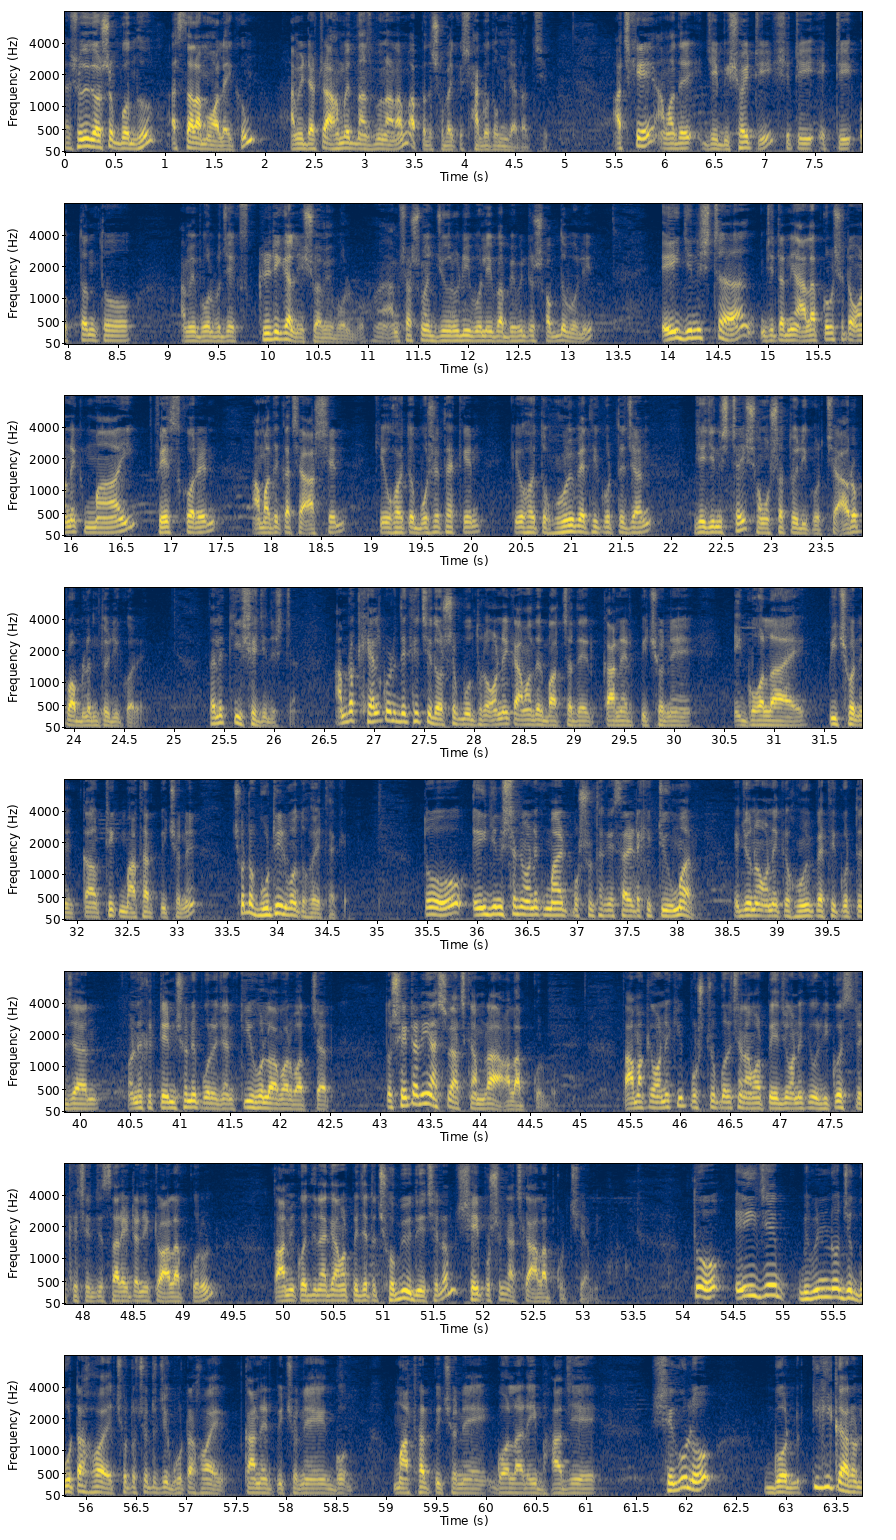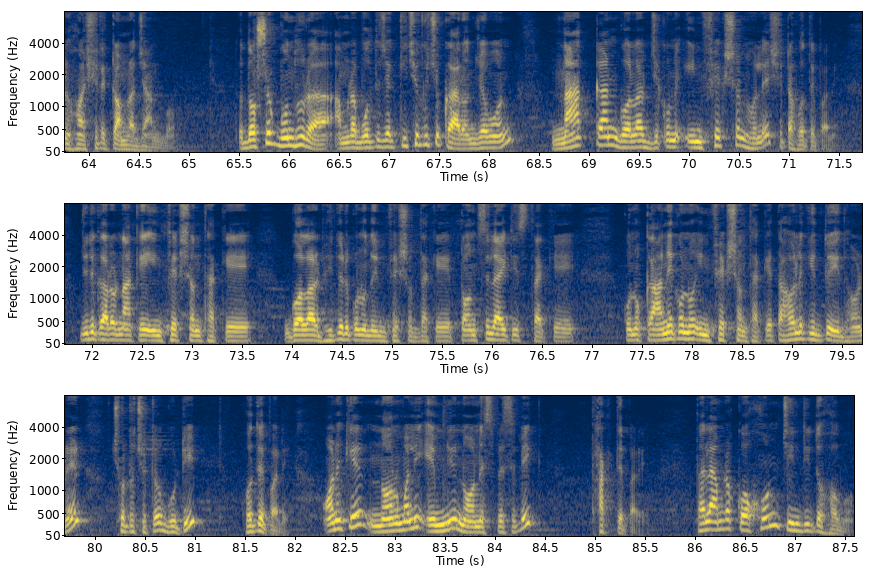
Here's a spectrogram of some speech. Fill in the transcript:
হ্যাঁ, শুধু দর্শক বন্ধু আসসালামু আলাইকুম। আমি ডক্টর আহমেদ নাজমুল আনাম আপনাদের সবাইকে স্বাগতম জানাচ্ছি। আজকে আমাদের যে বিষয়টি সেটি একটি অত্যন্ত আমি বলব যে ক্রিটিক্যাল ইস্যু আমি বলব। হ্যাঁ, আমি সবসময় জরুরি বলি বা বিভিন্ন শব্দ বলি। এই জিনিসটা যেটা নিয়ে আলাপ করব সেটা অনেক মাই ফেস করেন আমাদের কাছে আসেন কেউ হয়তো বসে থাকেন কেউ হয়তো হোমিওপ্যাথি করতে যান যে জিনিসটাই সমস্যা তৈরি করছে আরও প্রবলেম তৈরি করে। তাহলে কি সেই জিনিসটা? আমরা খেয়াল করে দেখেছি, দর্শক বন্ধুরা, অনেক আমাদের বাচ্চাদের কানের পিছনে, এই গলায়, পিছনে ঠিক মাথার পিছনে ছোট গুটির মতো হয়ে থাকে। তো এই জিনিসটা নিয়ে অনেক মায়ের প্রশ্ন থাকে, স্যার, এটা কি টিউমার? এই জন্য অনেকে হোমিওপ্যাথি করতে যান, অনেকে টেনশনে পড়ে যান, কি হলো আমার বাচ্চার? তো সেটা নিয়ে আসলে আজকে আমরা আলাপ করব। তো আমাকে অনেকেই প্রশ্ন করেছেন, আমার পেজে অনেকেও রিকোয়েস্ট রেখেছেন যে, স্যার, এটা নিয়ে একটু আলাপ করুন। তো আমি কয়েকদিন আগে আমার পেজে একটা ছবিও দিয়েছিলাম, সেই প্রসঙ্গে আজকে আলাপ করছি আমি। তো এই যে বিভিন্ন যে গোটা হয়, ছোট ছোট যে গোটা হয়, কানের পিছনে মাথার পিছনে, গলার এই ভাঁজে, সেগুলো কি কি কারণে হয় সেটা একটু আমরা জানব। তো দর্শক বন্ধুরা, আমরা বলতে চাই কিছু কিছু কারণ, যেমন নাক, কান, গলার যে কোনো ইনফেকশন হলে সেটা হতে পারে। যদি কারও নাকে ইনফেকশন থাকে, গলার ভিতরে কোনো ইনফেকশন থাকে টনসিলাইটিস থাকে, কোনো কানে কোনো ইনফেকশন থাকে, তাহলে কিন্তু এই ধরনের ছোট ছোট গুটি হতে পারে। অনেকের নর্মালি এমনিও নন স্পেসিফিক থাকতে পারে। তাহলে আমরা কখন চিন্তিত হব?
